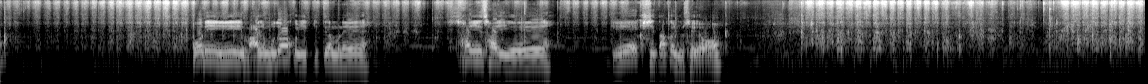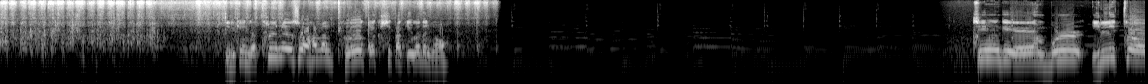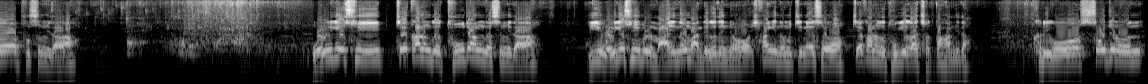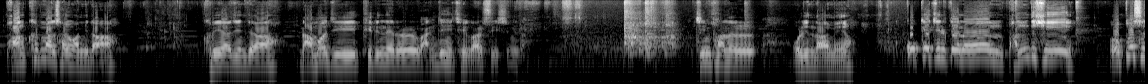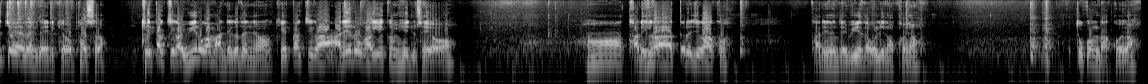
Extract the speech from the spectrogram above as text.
뻘이 많이 묻어갖고 있기 때문에 사이사이에 깨끗이 닦아주세요. 이렇게 이제 틀면서 하면 더 깨끗이 닦이거든요. 찜기에 물 1리터 붓습니다. 월계 수잎 째까는 거 두 장 넣습니다. 이 월계 수잎을 많이 넣으면 안 되거든요. 향이 너무 진해서 째까는 거 두 개가 적당합니다. 그리고 소주는 반 컵만 사용합니다. 그래야지 이제 나머지 비린내를 완전히 제거할 수 있습니다. 찜판을 올린 다음에요. 꽃게 찔 때는 반드시 엎어서 쪄야 됩니다. 이렇게 엎어서. 게딱지가 위로 가면 안 되거든요. 게딱지가 아래로 가게끔 해주세요. 아, 다리가 떨어져 갖고 다리는 이제 위에다 올려놓고요. 뚜껑 닫고요.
